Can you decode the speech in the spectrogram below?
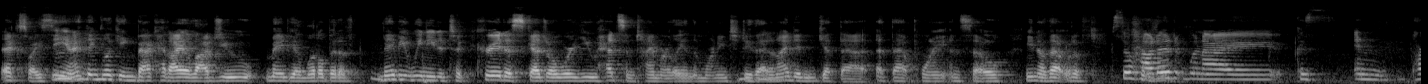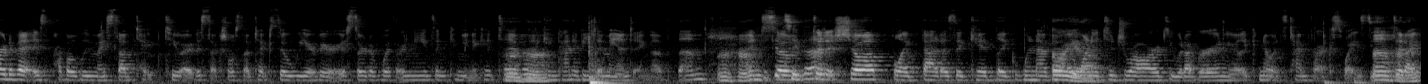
X, Y, Z. And I think mm-hmm. looking back, had I allowed you maybe a little bit of, maybe we needed to create a schedule where you had some time early in the morning to do that. And mm-hmm. I didn't get that at that point. And so, you know, that would have. So how did when I because and part of it is probably my subtype too. I have a sexual subtype, so we are very assertive with our needs and communicative, and we can kind of be demanding of them. Uh-huh. And could so, did it show up like that as a kid? Like whenever Oh, I wanted to draw or do whatever, and you're like, "No, it's time for X, Y, Z." Uh-huh. Did I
